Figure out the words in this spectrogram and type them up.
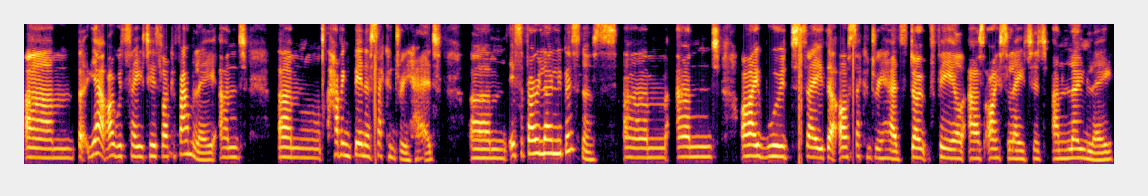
um, but yeah, I would say it is like a family. And um, having been a secondary head, um, it's a very lonely business. Um, and I would say that our secondary heads don't feel as isolated and lonely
